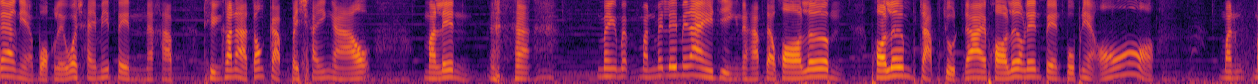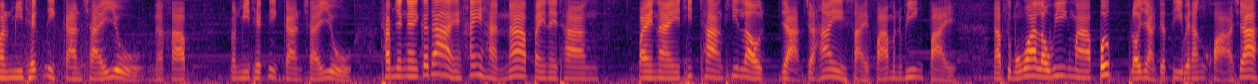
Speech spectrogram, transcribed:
แรกเนี่ยบอกเลยว่าใช้ไม่เป็นนะครับ ถึงขนาดต้องกลับไปใช้ง้าวมาเล่นนะ ไม่ไม่มันไม่เล่นไม่ได้จริงนะครับ แต่พอเริ่มพอเริ่มจับจุดได้ พอเริ่มเล่นเป็นปุ๊บเนี่ยอ๋อมันมันมีเทคนิคการใช้อยู่นะครับ มันมีเทคนิคการใช้อยู่ทำยังไงก็ได้ให้หันหน้าไปในทางไปในทิศทางที่เราอยากจะให้สายฟ้ามันวิ่งไปนะครับสมมติว่าเราวิ่งมาปุ๊บเราอยากจะตีไปทางขวาใช่ปะ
